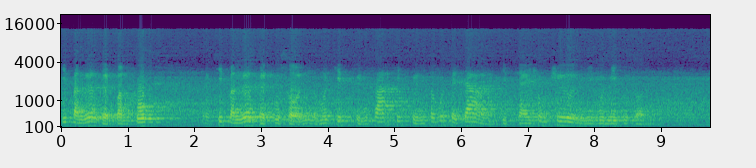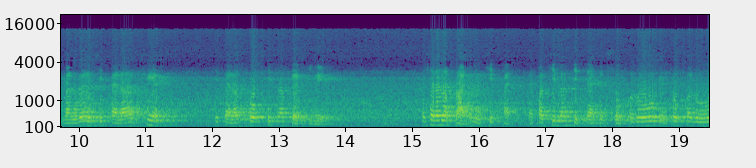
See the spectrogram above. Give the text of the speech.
คิดบางเรื่องเกิดความทุกข์คิดบางเรื่องเกิดกุศลสมมติคิดถึงพระคิดถึงพระพุทธเจ้า จิตใจชุ่มชื่น มีบุญมีกุศล บางเรื่องคิดไปแล้วเครียด คิดไปแล้วทุกข์คิดแล้วเกิดกิเลสเพราะฉะนั้นเราปล่อยให้มันคิดไป แต่พอคิดแล้วจิตใจเป็นสุขก็รู้ เป็นทุกข์ก็รู้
